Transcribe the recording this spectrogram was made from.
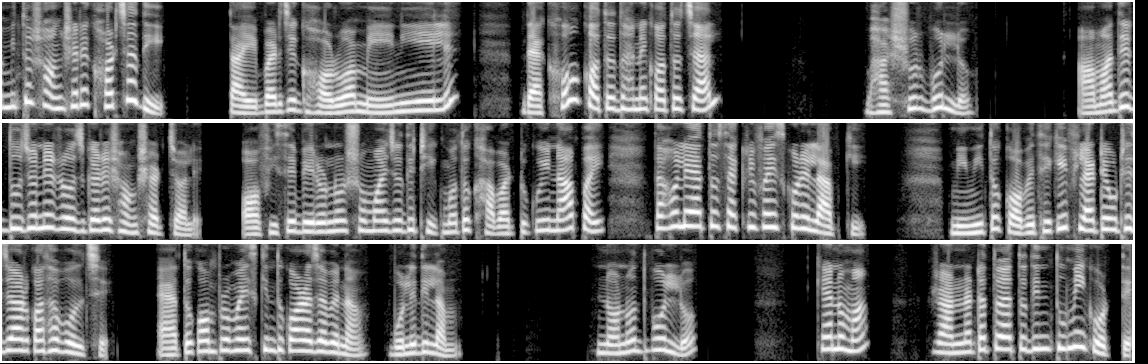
আমি তো সংসারে খরচা দিই। তাই এবার যে ঘরোয়া মেয়ে নিয়ে এলে, দেখো কত ধানে কত চাল। ভাসুর বলল, আমাদের দুজনের রোজগারে সংসার চলে। অফিসে বেরোনোর সময় যদি ঠিকমতো খাবারটুকুই না পাই, তাহলে এত স্যাক্রিফাইস করে লাভ কি? মিমি তো কবে থেকেই ফ্ল্যাটে উঠে যাওয়ার কথা বলছে। এত কম্প্রোমাইজ কিন্তু করা যাবে না, বলে দিলাম। ননদ বলল, কেন মা? রান্নাটা তো এতদিন তুমি করতে।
